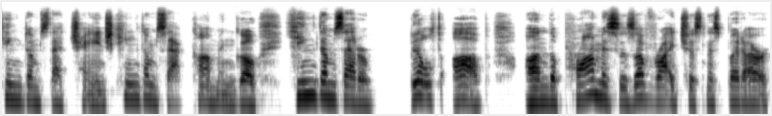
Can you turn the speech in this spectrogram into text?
kingdoms that change, kingdoms that come and go, kingdoms that are built up on the promises of righteousness, but are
